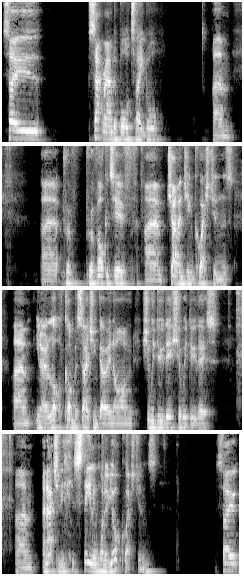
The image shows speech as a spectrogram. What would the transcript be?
so, sat around a board table, um, uh, prov- provocative, um, challenging questions. Um, you know, a lot of conversation going on. Should we do this? Should we do this? Um, and actually stealing one of your questions. So,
